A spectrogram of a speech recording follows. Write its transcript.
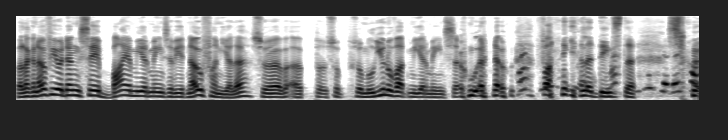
Wel ek kan nou vir jou ding sê baie meer mense weet nou van julle, so uh, so so miljoene wat meer mense hoor nou van julle dienste. So,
